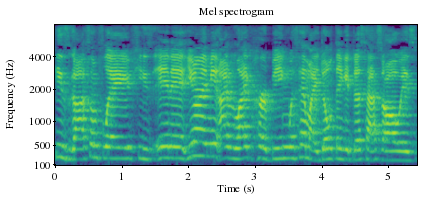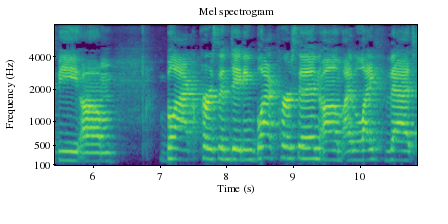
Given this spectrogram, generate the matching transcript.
He's got some flav. He's in it. You know what I mean? I like her being with him. I don't think it just has to always be um, black person dating black person. Um, I like that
